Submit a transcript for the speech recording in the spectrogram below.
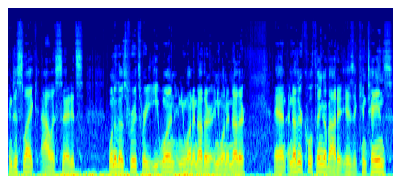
And just like Alice said, it's one of those fruits where you eat one and you want another and you want another. And another cool thing about it is it contains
